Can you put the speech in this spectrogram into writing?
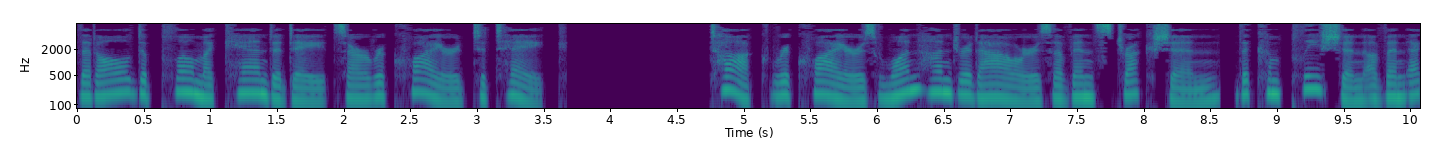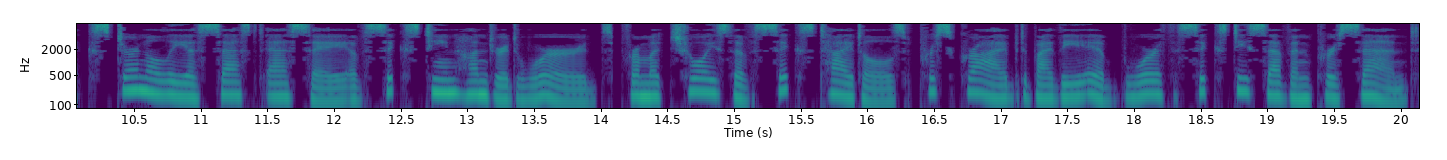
that all diploma candidates are required to take. TOK requires 100 hours of instruction, the completion of an externally assessed essay of 1600 words from a choice of six titles prescribed by the IB worth 67%,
